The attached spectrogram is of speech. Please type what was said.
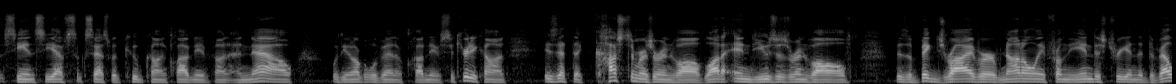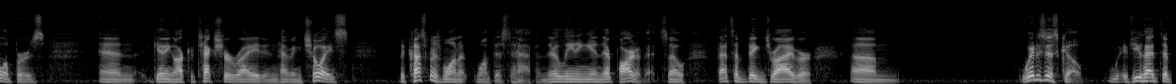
CNCF's success with KubeCon, Cloud Native Con, and now with the inaugural event of Cloud Native Security Con is that the customers are involved, a lot of end users are involved. There's a big driver, not only from the industry and the developers and getting architecture right and having choice, the customers want, it, want this to happen. They're leaning in, they're part of it. So that's a big driver. Um, where does this go? If you had to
